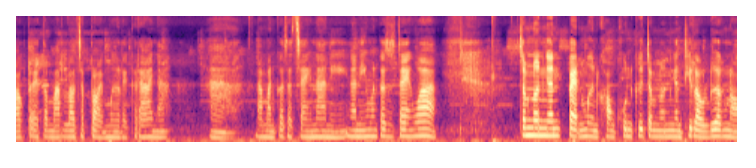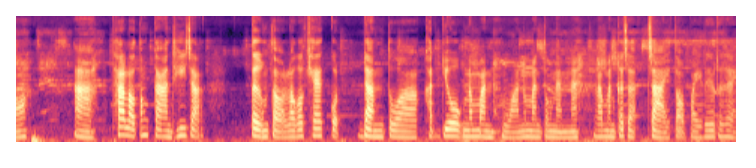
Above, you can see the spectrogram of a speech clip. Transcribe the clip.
ล็อกโดยอัตโนมัติเราจะปล่อยมือเลยก็ได้นะ อ่า แล้วมันก็จะแจ้งหน้านี้หน้านี้มันก็จะแจ้งว่าจำนวนเงิน 80,000 ของคุณคือจำนวนเงินที่เราเลือกเนาะ อ่า ถ้าเราต้องการที่จะเติมต่อเราก็แค่กดดันตัวคัดโยกน้ำมันหัวน้ำมันตรงนั้นนะ แล้วมันก็จะจ่ายต่อไปเรื่อย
